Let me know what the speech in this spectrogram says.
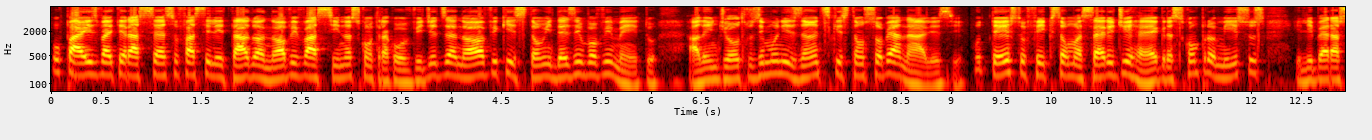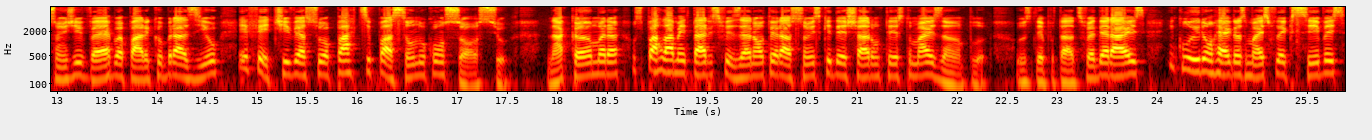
o país vai ter acesso facilitado a nove vacinas contra a Covid-19 que estão em desenvolvimento, além de outros imunizantes que estão sob análise. O texto fixa uma série de regras, compromissos e liberações de verba para que o Brasil efetive a sua participação no consórcio. Na Câmara, os parlamentares fizeram alterações que deixaram o texto mais amplo. Os deputados federais incluíram regras mais flexíveis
